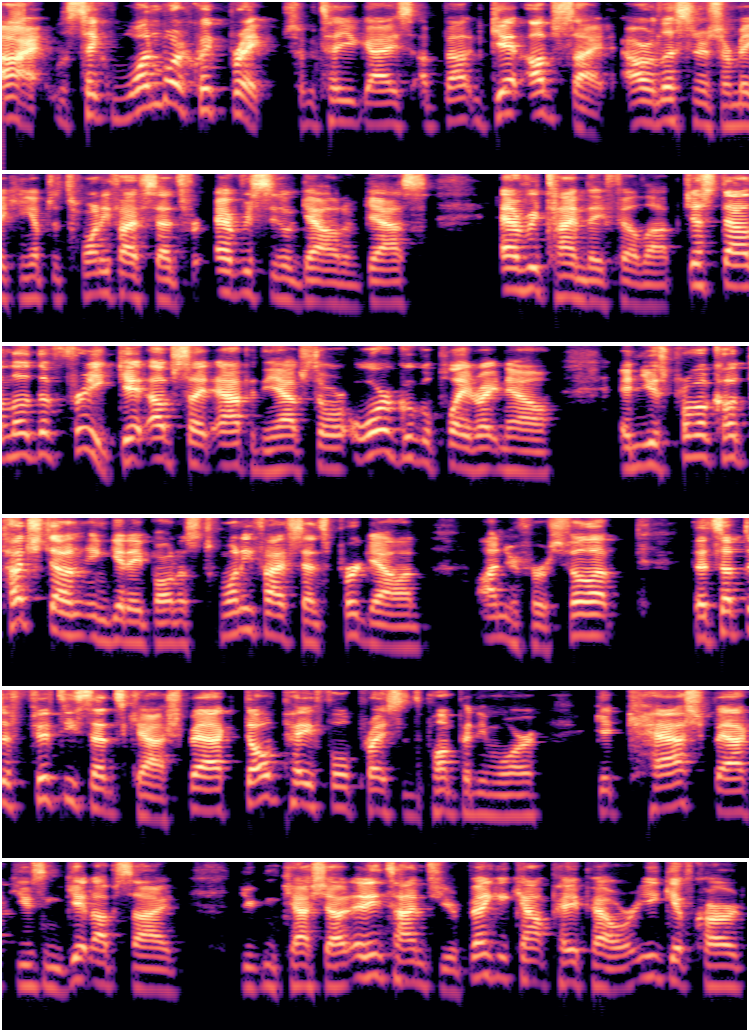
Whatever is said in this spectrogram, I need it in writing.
all right, let's take one more quick break so I can tell you guys about Get Upside. Our listeners are making up to 25 cents for every single gallon of gas every time they fill up. Just download the free Get Upside app in the App Store or Google Play right now and use promo code touchdown and get a bonus 25 cents per gallon on your first fill up. That's up to 50 cents cash back. Don't pay full price at the pump anymore. Get cash back using Get Upside. You can cash out anytime to your bank account, PayPal, or e gift card.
